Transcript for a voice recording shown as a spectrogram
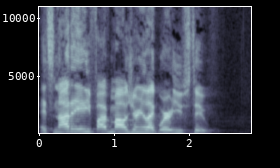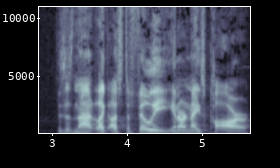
it's not an 85 mile journey like we're used to. This is not like us to Philly in our nice car,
